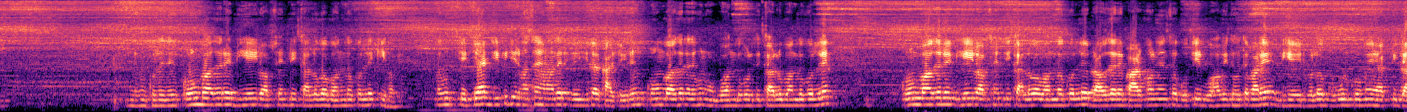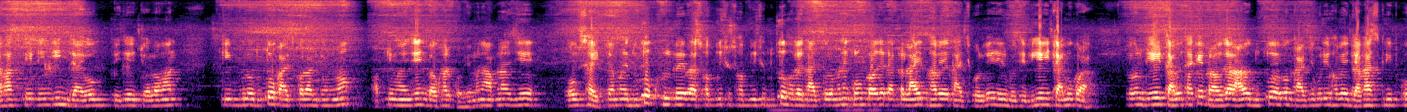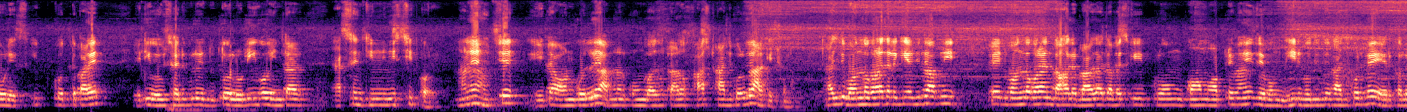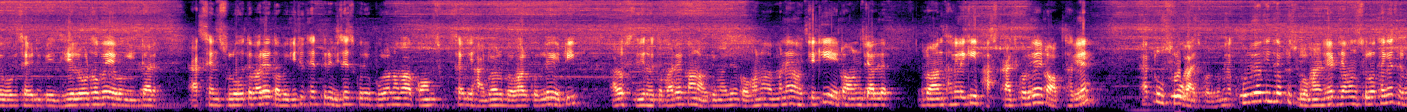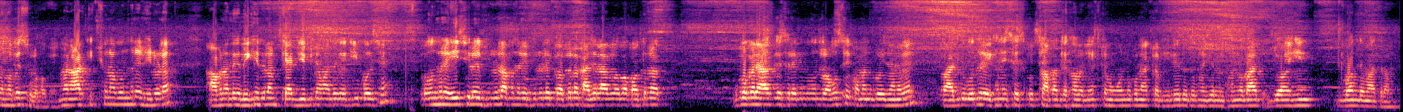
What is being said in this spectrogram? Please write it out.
দেখুন, খুলে দেখুন ক্রোম ব্রাউজারে ভিএইট অপশানটি চালু বা বন্ধ করলে কি হবে? দেখুন চ্যাট জিপিটির ভাষায় আমাদের এই যেটার কাজটা দেখুন ক্রোম ব্রাউজারে দেখুন, বন্ধ করে চালু বন্ধ করলে। ক্রোম ব্রাউজারে ভিএইট অপশানটি চালু বা বন্ধ করলে ব্রাউজারে পারফরমেন্স ও গতি প্রভাবিত হতে পারে। ভিএইট হলো গুগল ক্রোমে একটি জাভাস্ক্রিপ্ট ইঞ্জিন যাই হোক, পেজে চলমান স্ক্রিপ্টগুলো দ্রুত কাজ করার জন্য অপটিমাইজেশন ব্যবহার করবে। মানে আপনার যে ওয়েবসাইটটা মানে দ্রুত খুলবে বা সব কিছু সব কিছু দ্রুতভাবে কাজ করবে মানে কোন ব্রাউজারটা একটা লাইভভাবে কাজ করবে, এর বলছে ভিআই চালু করা। যখন ভিআই চালু থাকে ব্রাউজার আরও দ্রুত এবং কার্যকরীভাবে জাভা স্ক্রিপ্ট কোড এক্সিকিউট করতে পারে। এটি ওয়েবসাইটগুলির দ্রুত লোডিং ও ইন্টার অ্যাকশন নিশ্চিত করে। মানে হচ্ছে এটা অন করলে আপনার কোন ব্রাউজারটা আরও ফাস্ট কাজ করবে আর কিছু না। আর যদি বন্ধ করা তাহলে কি? যদি আপনি পেজ বন্ধ করেন, তাহলে ব্রাউজার জাভাস্ক্রিপ্ট ক্রোম কম অপটিমাইজ এবং ধীর গতিতে কাজ করবে। এর ফলে ওয়েবসাইট পেজ ধীরে লোড হবে এবং ইন্টার অ্যাকশন স্লো হতে পারে। তবে কিছু ক্ষেত্রে, বিশেষ করে পুরনো বা কম শক্তিশালী হার্ডওয়্যার ব্যবহার করলে এটি আরও স্থির হতে পারে, কারণ অপটিমাইজেশন কখনো মানে হচ্ছে কি, এটা অন চাললে, এটা অন থাকলে কি ফাস্ট কাজ করবে, এটা অফ থাকলে একটু স্লো কাজ করবে। মানে খুলবে কিন্তু একটু স্লো মানে নেট যেমন স্লো থাকে সেরকমভাবে স্লো হবে। মানে আর কিচ্ছু না বন্ধুরা, ভিডিওটা আপনাদেরকে দেখিয়ে দিলাম চ্যাট জিপিটা আমাদেরকে কী বলছে। তো বন্ধুরা, এই ছিল ভিডিওটা, আপনাদের এই ভিডিওটা কতটা কাজে লাগল বা কতটা উপকারে আসবে সেটা কিন্তু বন্ধুরা অবশ্যই কমেন্ট করে জানাবেন। তো আজকে বন্ধুরা এখানেই শেষ করছি, আবার দেখা হবে নেক্সট এবং অন্য কোনো একটা ভিডিওতে। তখন জন্য ধন্যবাদ, জয় হিন্দ, বন্দে মাতরম।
